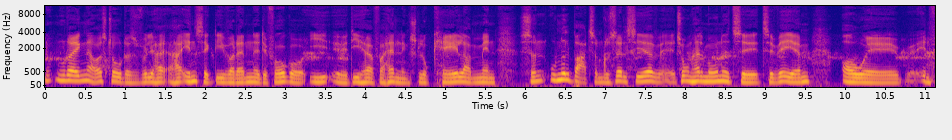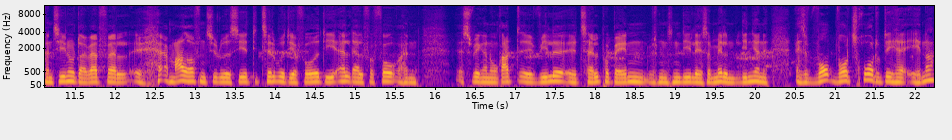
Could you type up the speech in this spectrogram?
Nu, nu er der ingen af os to, der selvfølgelig har, har indsigt i, hvordan øh, det foregår i øh, de her forhandlingslokaler, men sådan umiddelbart, som du selv siger, øh, to og en halv måned til, til VM, og øh, Infantino, der i hvert fald øh, er meget offensivt ud at sige, at de tilbud, de har fået, de er alt, alt for få, og han øh, svinger nogle ret øh, vilde øh, tal på banen, hvis man sådan lige læser mellem linjerne. Altså, hvor, hvor tror du, det her ender?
